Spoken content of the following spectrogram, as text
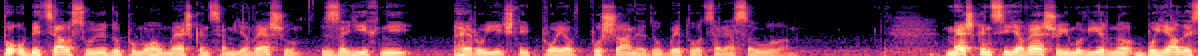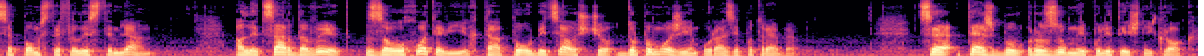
пообіцяв свою допомогу мешканцям Явешу за їхній героїчний прояв пошани до вбитого царя Саула. Мешканці Явешу, ймовірно, боялися помсти филистимлян, але цар Давид заохотив їх та пообіцяв, що допоможе їм у разі потреби. Це теж був розумний політичний крок.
